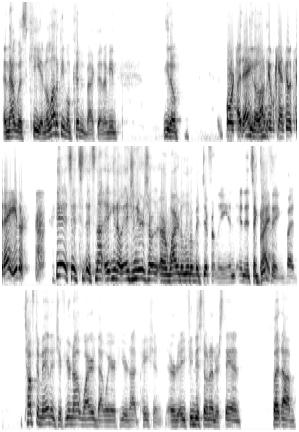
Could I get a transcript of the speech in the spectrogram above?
And that was key. And a lot of people couldn't back then. I mean, you know, or today, I, you know, a lot of people can't do it today either. Yeah, it's it's it's not. You know, engineers are, are wired a little bit differently, and, and it's a good right. thing. But tough to manage if you're not wired that way, or if you're not patient, or if you just don't understand. But um,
